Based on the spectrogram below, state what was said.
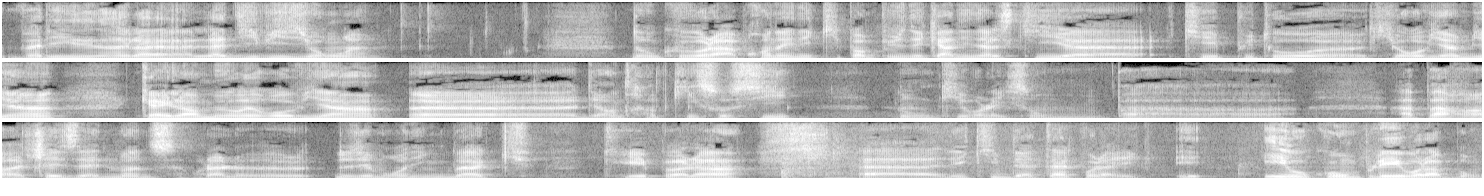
valideraient la, division. hein. Donc voilà, prendre une équipe en plus des Cardinals qui, qui est plutôt qui revient bien. Kyler Murray revient, des Hopkins aussi. Donc voilà, ils sont pas à part euh, Chase Edmonds, voilà le deuxième running back qui est pas là. Euh, L'équipe d'attaque voilà est, au complet. Voilà bon,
